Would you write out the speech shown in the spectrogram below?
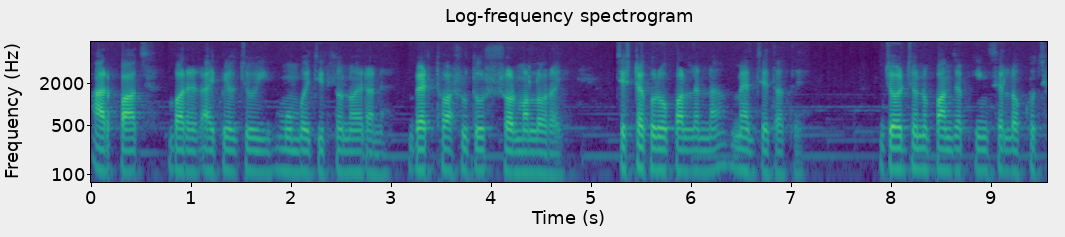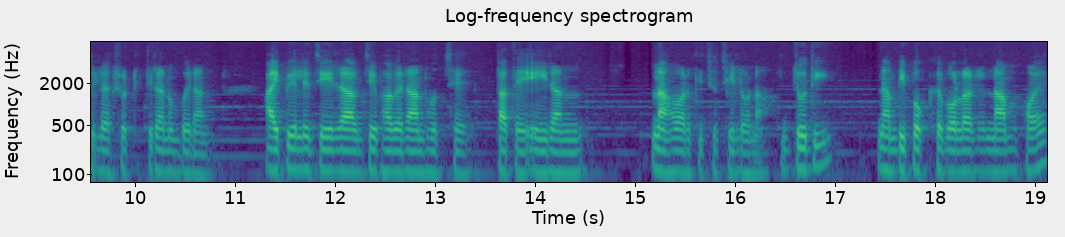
আর পাঁচ বারের আইপিএল জয়ী মুম্বাই জিতল নয় রানে ব্যর্থ আশুতোষ শর্মার লড়াই। চেষ্টা করেও পারলেন না ম্যাচ জেতাতে। জয়ের জন্য পাঞ্জাব কিংসের লক্ষ্য ছিল একষট্টি তিরানব্বই রান। আইপিএলে যে যেভাবে রান হচ্ছে, তাতে এই রান না হওয়ার কিছু ছিল না। যদি না বিপক্ষে বলারের নাম হয়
